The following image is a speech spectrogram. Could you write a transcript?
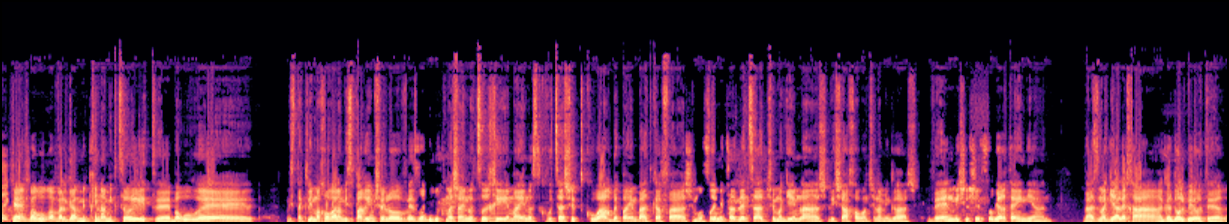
ריק. כן, ברור, אבל גם מבחינה מקצועית, ברור... מסתכלים אחורה על המספרים שלו וזה בדיוק מה שהיינו צריכים, היינו קבוצה שתקועה הרבה פעמים בהתקפה, שמוסרים מצד לצד שמגיעים לשליש האחרון של המגרש, ואין מישהו שסוגר את העניין, ואז מגיע לך הגדול ביותר,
